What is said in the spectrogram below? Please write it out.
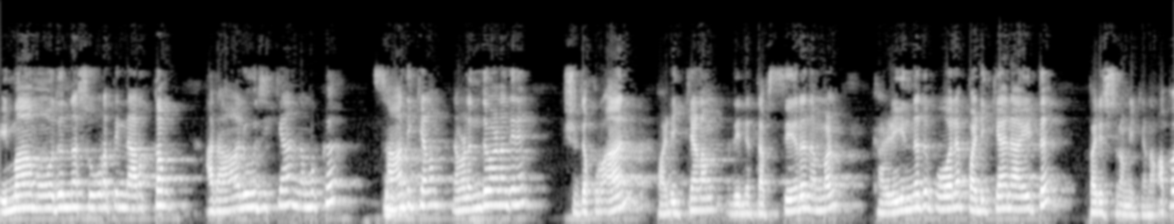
ഇമാം ഓതുന്ന സൂറത്തിന്റെ അർത്ഥം അത് ആലോചിക്കാൻ നമുക്ക് സാധിക്കണം. നമ്മൾ എന്ത് വേണം അതിന്? ശുദ്ധ ഖുർആൻ പഠിക്കണം. അതിന്റെ തഫ്സീർ നമ്മൾ കഴിയുന്നത് പോലെ പഠിക്കാനായിട്ട് പരിശ്രമിക്കണം. അപ്പൊ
